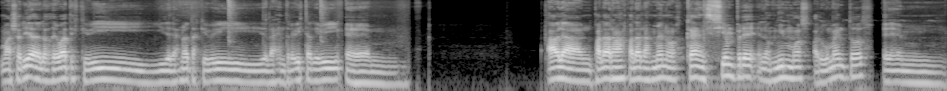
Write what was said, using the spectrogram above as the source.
mayoría de los debates que vi y de las notas que vi y de las entrevistas que vi eh, hablan palabras más, palabras menos, caen siempre en los mismos argumentos. Eh,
